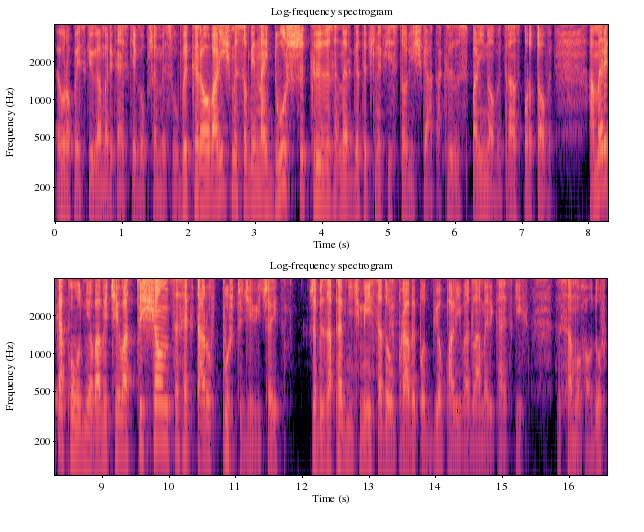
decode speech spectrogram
europejskiego, amerykańskiego przemysłu. Wykreowaliśmy sobie najdłuższy kryzys energetyczny w historii świata, kryzys spalinowy, transportowy. Ameryka Południowa wycięła tysiące hektarów Puszczy Dziewiczej, żeby zapewnić miejsca do uprawy pod biopaliwa dla amerykańskich samochodów.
